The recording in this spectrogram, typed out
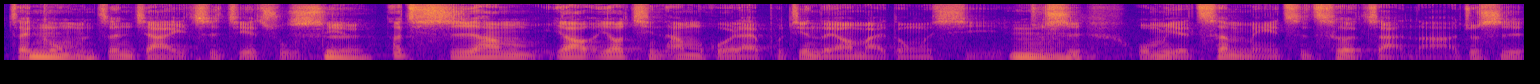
再跟我们增加一次接触点。是，那其实他们邀邀请他们回来，不见得要买东西，就是我们也趁每一次策展啊，就是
